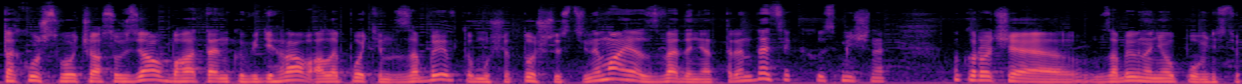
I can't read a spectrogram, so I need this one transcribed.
також свого часу взяв, багатенько відіграв, але потім забив, тому що точності немає, зведення трендець як космічне. Ну, коротше, забив на нього повністю.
